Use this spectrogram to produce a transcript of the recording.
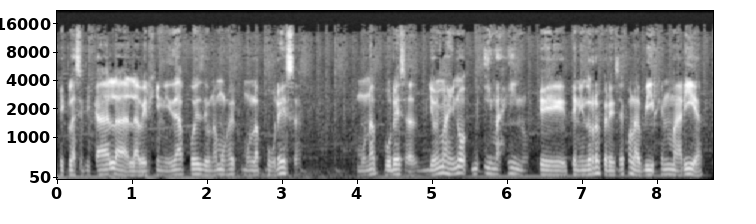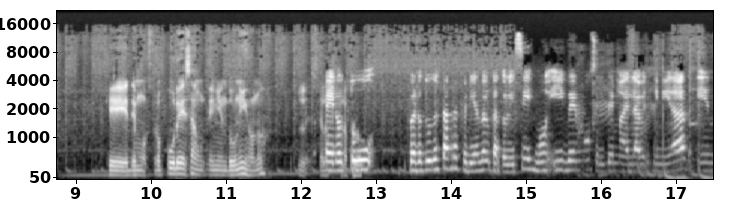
que clasificaba la, la, virginidad pues de una mujer como la pureza, como una pureza. Yo me imagino, imagino que teniendo referencia con la Virgen María, que demostró pureza aún teniendo un hijo, ¿no? pero tú, pero tú te estás refiriendo al catolicismo y vemos el tema de la virginidad en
